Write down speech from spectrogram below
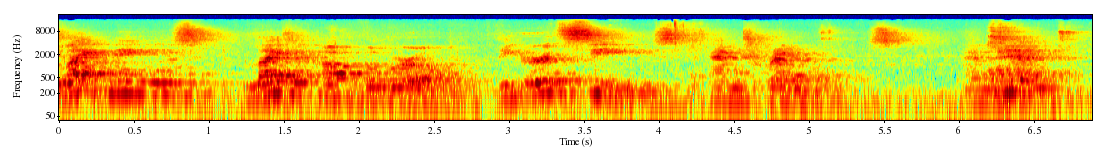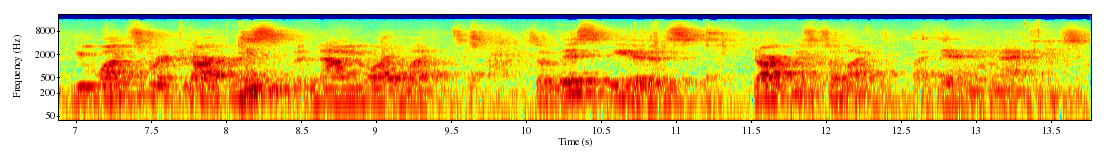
lightnings lighten up the world. The earth sees and trembles. And then, you once were darkness, but now you are light. So this is Darkness to Light by Daniel Nags.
